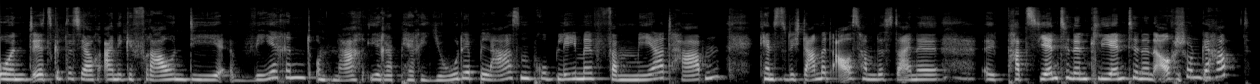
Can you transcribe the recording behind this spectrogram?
Und jetzt gibt es ja auch einige Frauen, die während und nach ihrer Periode Blasenprobleme vermehrt haben. Kennst du dich damit aus? Haben das deine äh, Patientinnen, Klientinnen auch schon gehabt?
